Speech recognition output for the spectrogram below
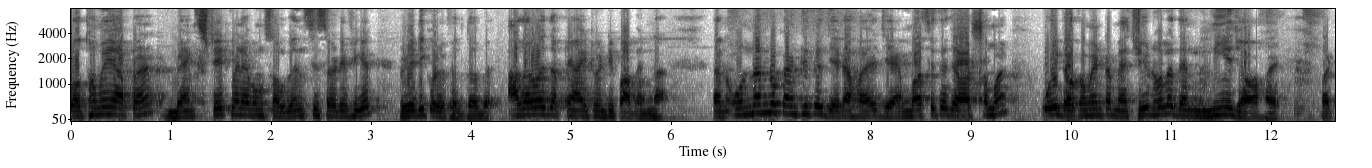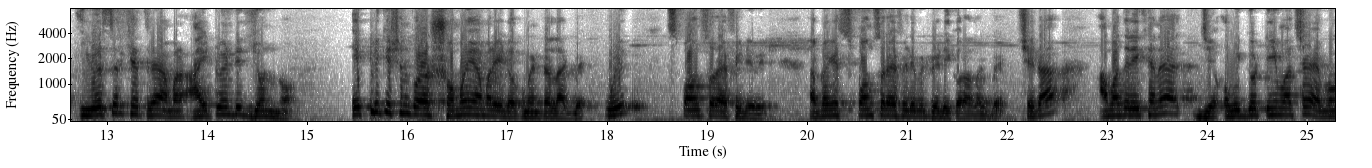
প্রথমেই আপনার ব্যাংক স্টেটমেন্ট এবং সলভেন্সি সার্টিফিকেট রেডি করে ফেলতে হবে। আদারওয়াইজ আপনি আই টোয়েন্টি পাবেন না। কারণ অন্যান্য কান্ট্রিতে যেটা হয়, যে এম্বাসিতে যাওয়ার সময় ওই ডকুমেন্টটা ম্যাচিউর হলে দেন নিয়ে যাওয়া হয়। বাট ইউএস এর ক্ষেত্রে আমার আই টোয়েন্টির জন্য অ্যাপ্লিকেশন করার সময় আমার এই ডকুমেন্টটা লাগবে উইথ স্পন্সর অ্যাফিডেভিট আপনাকে স্পন্সর অ্যাফিডেভিট রেডি করা লাগবে। সেটা আমাদের এখানে যে অভিজ্ঞ টিম আছে এবং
